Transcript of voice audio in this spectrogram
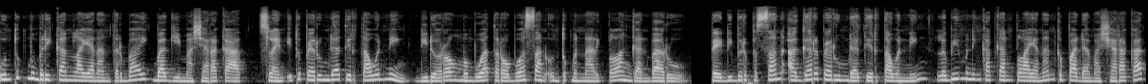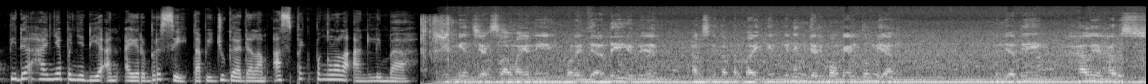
untuk memberikan layanan terbaik bagi masyarakat. Selain itu, Perumda Tirtawening didorong membuat terobosan untuk menarik pelanggan baru. Teddy berpesan agar Perumda Tirtawening lebih meningkatkan pelayanan kepada masyarakat tidak hanya penyediaan air bersih, tapi juga dalam aspek pengelolaan limbah. Image yang selama ini boleh jadi gitu ya, harus kita perbaiki. Ini menjadi momentum yang menjadi hal yang harus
